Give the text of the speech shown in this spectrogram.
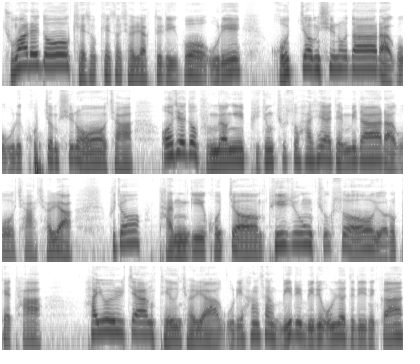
주말에도 계속해서 전략 드리고 우리 고점 신호다라고 우리 고점 신호 자 어제도 분명히 비중 축소 하셔야 됩니다라고 자 전략 그죠 단기 고점 비중 축소 요렇게 다 화요일장 대응 전략 우리 항상 미리 미리 올려드리니까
